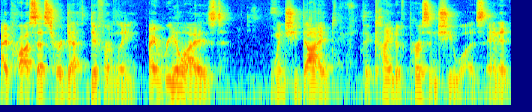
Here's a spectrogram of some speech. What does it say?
I processed her death differently. I realized when she died the kind of person she was. And it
